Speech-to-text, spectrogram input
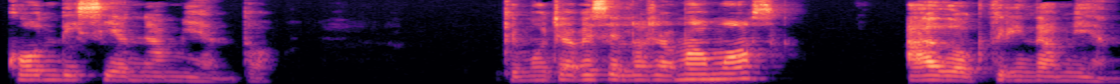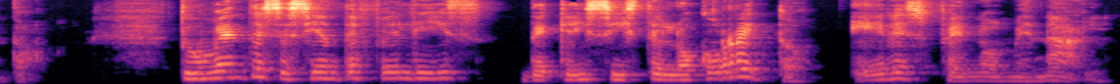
condicionamiento, que muchas veces lo llamamos adoctrinamiento. Tu mente se siente feliz de que hiciste lo correcto. Eres fenomenal.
